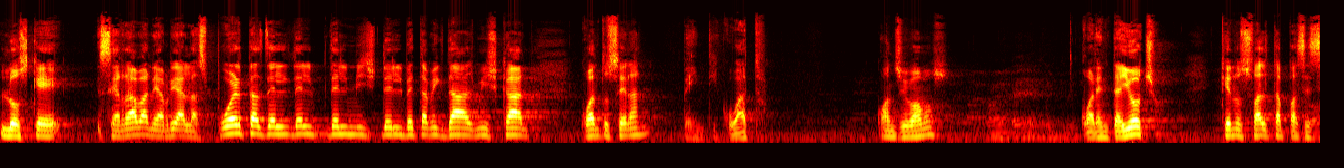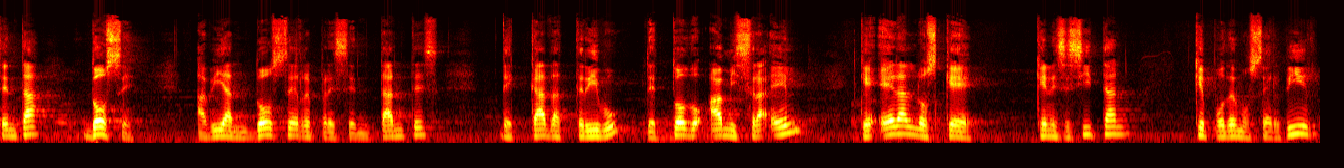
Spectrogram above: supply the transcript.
los que cerraban y abrían las puertas del, del, del, del Betamikdash, Mishkan. ¿Cuántos eran? 24. ¿Cuántos llevamos? 48. ¿Qué nos falta para 60? 12. Habían 12 representantes de cada tribu, de todo Am Israel, que eran los que, que necesitan, que podemos servir,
